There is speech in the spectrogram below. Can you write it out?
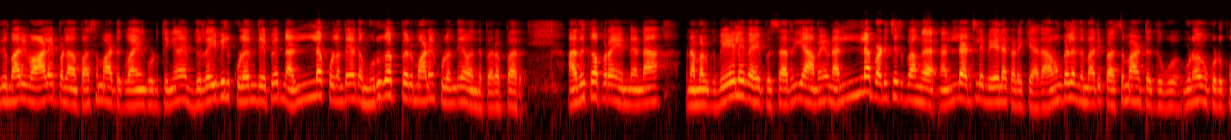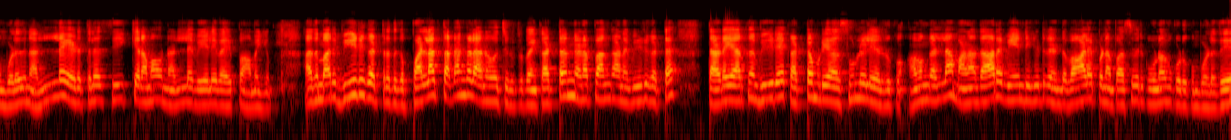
இது மாதிரி வாழைப்பழம் பசுமாட்டுக்கு வாங்கி கொடுத்தீங்கன்னா விரைவில் குழந்தை பேர் நல்ல குழந்தை அந்த முருகப்பெருமானே குழந்தையாக வந்து பிறப்பார். அதுக்கப்புறம் என்னென்னா நம்மளுக்கு வேலை வாய்ப்பு சரியாக அமையும். நல்லா படிச்சிருப்பாங்க. நல்ல இடத்துல வேலை கிடைக்காது. அவங்களும் இந்த மாதிரி பசுமாட்டுக்கு உணவு கொடுக்கும் பொழுது நல்ல இடத்துல சீக்கிரமாக ஒரு நல்ல வேலை வாய்ப்பு அமையும் அது மாதிரி வீடு கட்டுறதுக்கு பல தடங்களை அனுபவிச்சுக்கிட்டு இருப்பாங்க கட்டன்னு நினைப்பாங்க. ஆனால் வீடு கட்ட தடையாக இருக்கும். வீடே கட்ட முடியாத சூழ்நிலையில் இருக்கும். அவங்கெல்லாம் மனதார வேண்டிக்கிட்டு ரெண்டு வாழைப்பழம் பசுவிற்கு உணவு கொடுக்கும் பொழுது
